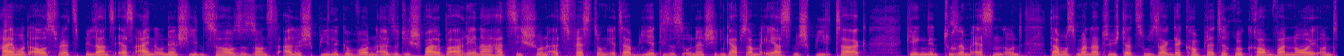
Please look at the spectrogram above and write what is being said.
Heim- und Auswärtsbilanz, erst ein Unentschieden zu Hause, sonst alle Spiele gewonnen. Also die Schwalbe Arena hat sich schon als Festung etabliert. Dieses Unentschieden gab es am ersten Spieltag gegen den Tusem Essen und da muss man natürlich dazu sagen, der komplette Rückraum war neu und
